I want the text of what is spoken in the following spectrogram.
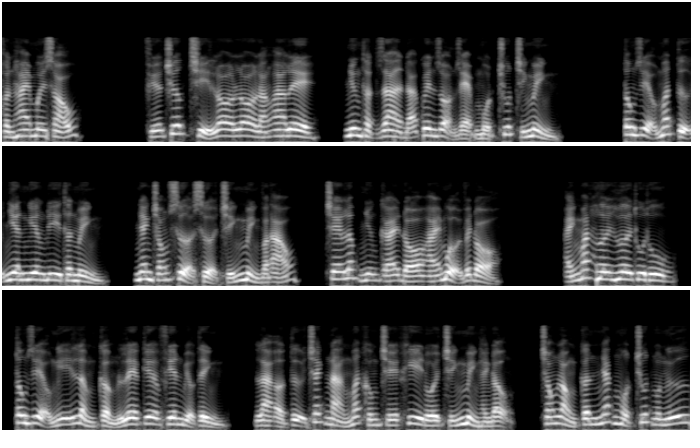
Phần 26 Phía trước chỉ lo lo lắng A Lê, nhưng thật ra đã quên dọn dẹp một chút chính mình. Tông Diệu mất tự nhiên nghiêng đi thân mình, nhanh chóng sửa sửa chính mình và áo, che lấp những cái đó ái mội vết đỏ. Ánh mắt hơi hơi thu thu, Tông Diệu nghĩ lầm cẩm lê kia phiên biểu tình, là ở tự trách nàng mất khống chế khi đối chính mình hành động, trong lòng cân nhắc một chút ngôn ngữ,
